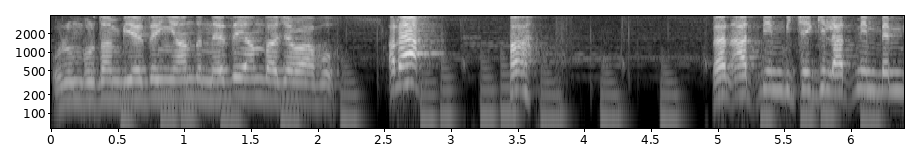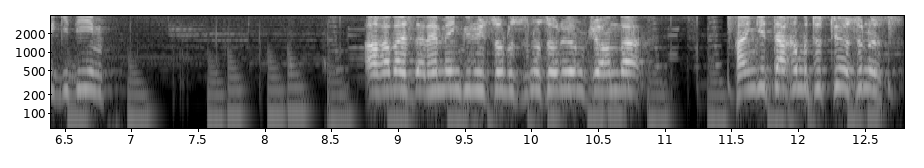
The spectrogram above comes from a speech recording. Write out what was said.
Oğlum buradan bir yerden yandı. Nerede yandı acaba bu? Adam! Ha! Ben admin bir çekil admin ben bir gideyim. Arkadaşlar hemen günün sorusunu soruyorum şu anda. Hangi takımı tutuyorsunuz?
